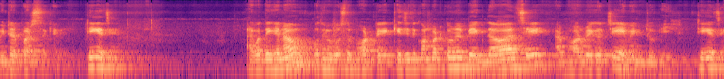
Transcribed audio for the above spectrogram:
metre per second ঠিক আছে? একবার দেখে নাও, প্রথমে বস্তুর ভরটাকে কেজিতে কনভার্ট করবে, বেগ দেওয়া আছে, আর ভর বেগ হচ্ছে এম ইন টু ভি ঠিক আছে?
